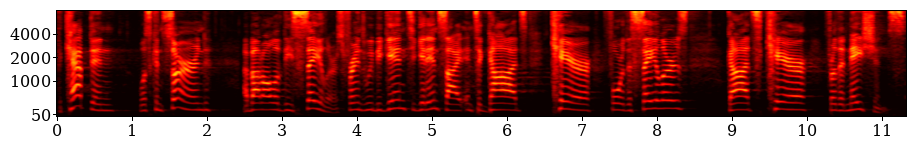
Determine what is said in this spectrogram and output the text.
The captain was concerned about all of these sailors. Friends, we begin to get insight into God's care for the sailors, God's care for the nations.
